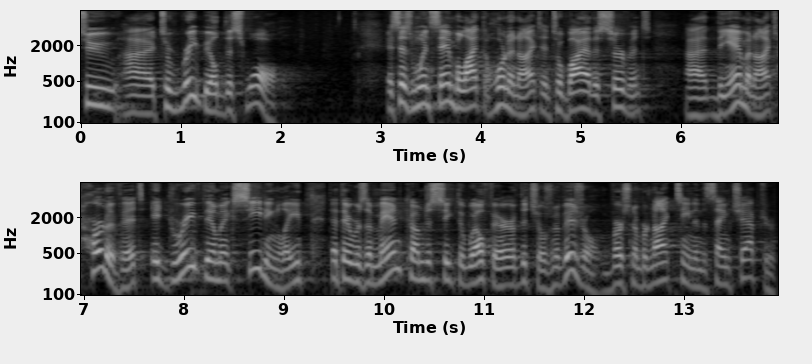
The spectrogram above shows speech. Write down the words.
to, uh, to rebuild this wall. It says, When Sanballat the Horonite and Tobiah the servant, uh, the Ammonite, heard of it, it grieved them exceedingly that there was a man come to seek the welfare of the children of Israel. Verse number 19 in the same chapter.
